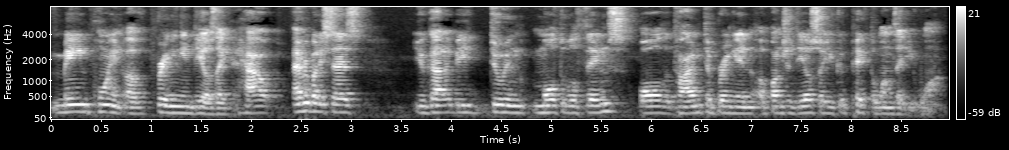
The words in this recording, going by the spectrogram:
main point of bringing in deals? Like how everybody says you got to be doing multiple things all the time to bring in a bunch of deals, so you could pick the ones that you want.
